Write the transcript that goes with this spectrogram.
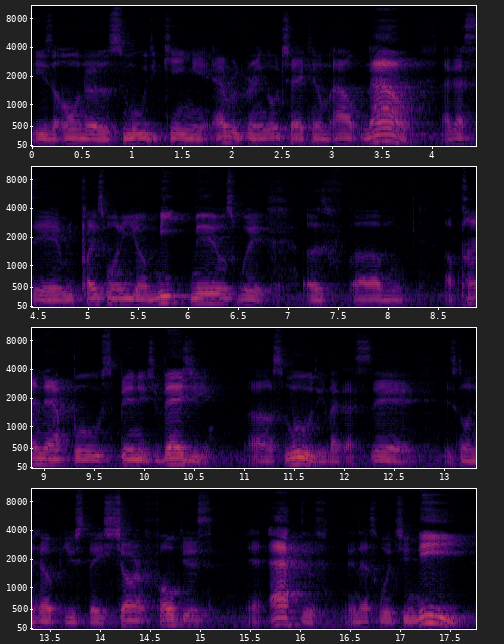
He's the owner of the Smoothie King in Evergreen. Go check him out now. Like I said, replace one of your meat meals with a, um, a pineapple spinach veggie uh, smoothie, like I said, it's going to help you stay sharp, focused, and active. And that's what you need.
